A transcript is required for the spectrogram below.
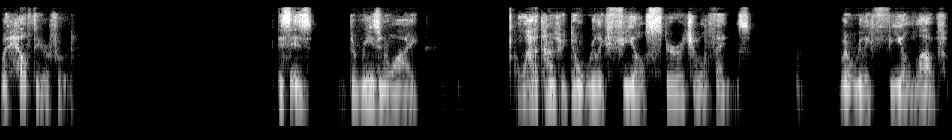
with healthier food. This is the reason why a lot of times we don't really feel spiritual things. We don't really feel love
